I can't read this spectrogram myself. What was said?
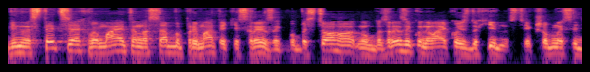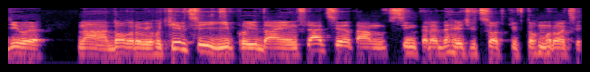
в інвестиціях ви маєте на себе приймати якийсь ризик, бо без цього, ну без ризику, немає якоїсь дохідності. Якщо б ми сиділи на доларовій готівці, її проїдає інфляція там 7-9% в тому році.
